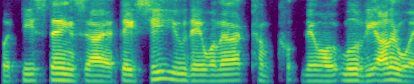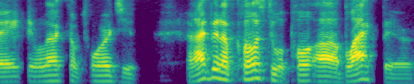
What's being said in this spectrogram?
But these things, uh, if they see you, they will not come. They will move the other way. They will not come towards you. And I've been up close to a uh, black bear.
